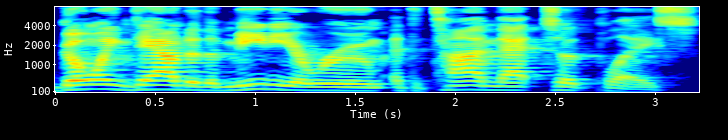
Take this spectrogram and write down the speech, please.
going down to the media room at the time that took place.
